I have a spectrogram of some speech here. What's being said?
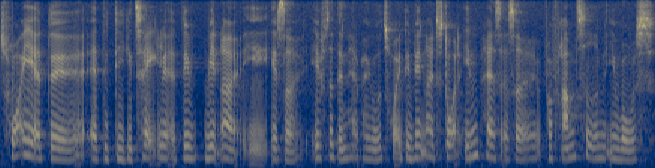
Tror I, at, øh, at det digitale, at det vinder, altså efter den her periode, tror I, det vinder et stort indpas altså for fremtiden i vores,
